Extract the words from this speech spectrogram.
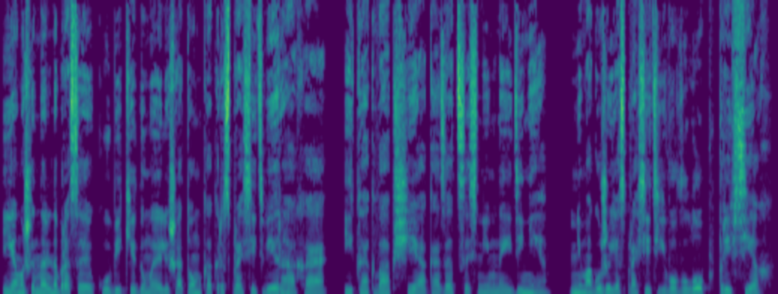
Я машинально бросаю кубики, думая лишь о том, как расспросить Вейраха и как вообще оказаться с ним наедине. Не могу же я спросить его в лоб при всех.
